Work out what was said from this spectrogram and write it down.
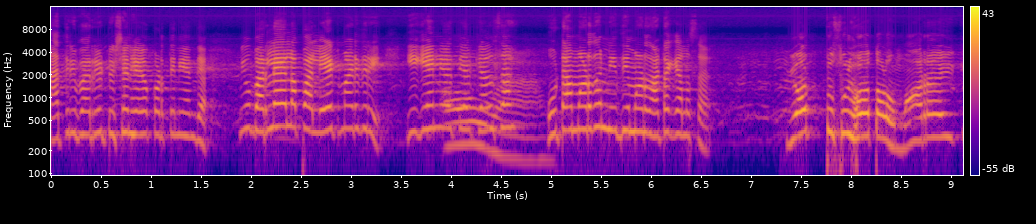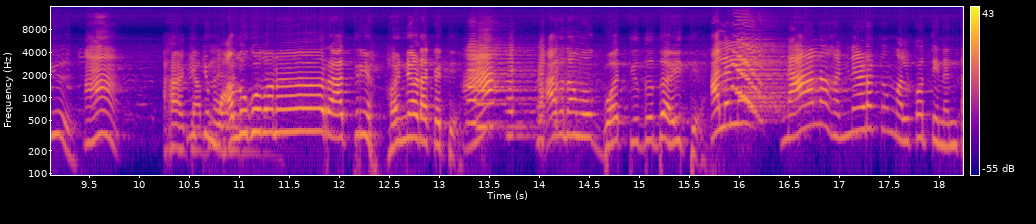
ರಾತ್ರಿ ಬರ್ರಿ ಟ್ಯೂಷನ್ ಹೇಳ್ಕೊಡ್ತೀನಿ ಅಂದೆ. ನೀವು ಬರಲೇ ಇಲ್ಲಪ್ಪ ಲೇಟ್ ಮಾಡಿದ್ರಿ. ಈಗ ಏನು ಹೇಳ್ತೀಯ ಕೆಲಸ? ಊಟ ಮಾಡೋದು ನಿದ್ದೆ ಮಾಡೋದು ಆಟ ಕೆಲಸ. ಎಷ್ಟು ಸುಳ್ಳು ಹೇಳ್ತಾಳು ಮಾರೈಕಿ ಹಾ ಹಾಂ. ಈಕಿ ಮಾಲುಗೋದನ ರಾತ್ರಿ ಹನ್ನೆರಡು ಆಕೈತಿ. ಅದು ನಮಗ್ ಗೊತ್ತಿದ್ದದ್ದು ಐತಿ. ಅಲ್ಲಲ್ಲ ನಾನು ಹನ್ನೆರಡಕ್ಕೆ ಮಲ್ಕೋತೀನಿ ಅಂತ.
